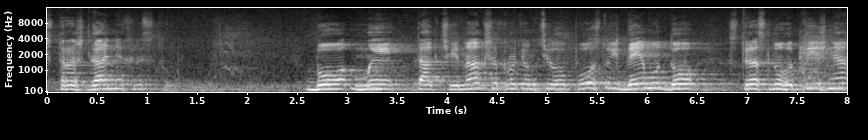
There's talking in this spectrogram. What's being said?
страждання Христове. Бо ми так чи інакше протягом цілого посту йдемо до Страсного тижня,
